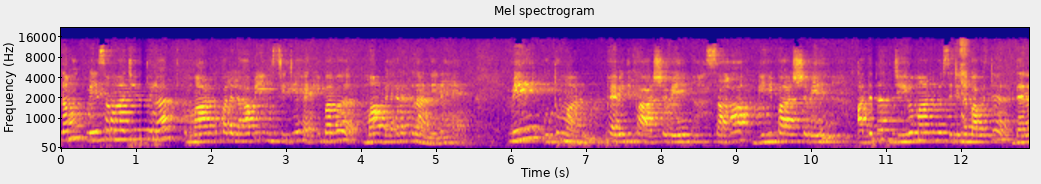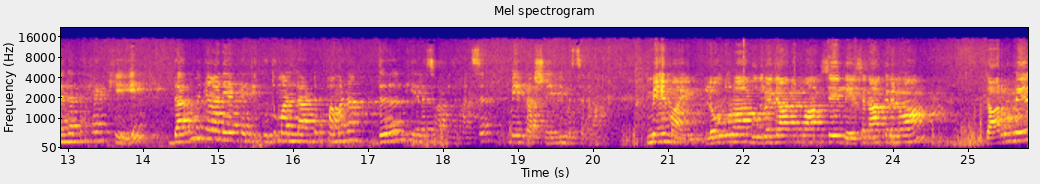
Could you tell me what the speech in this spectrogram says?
නමුත් මේ සමාජය තුලත් මාර්ගඵලලාභීන් සිටිය හැකි බව මා බැහැර කරන්නේ නැහැ. මේ උතුමන් පැවිදි පාර්ශවයෙන් සහ ගිහි පාර්ශවයෙන් අදටත් ජීවමානව සිටින බවට දැනගත හැක්කේ ධර්ම ඥානයක් ඇති උතුමන්ලාට පමණක්ද කියලා ස්වාමීන් වහන්සේ මේ ප්‍රශ්නේ විමසනවා. මෙහෙමයි ලෞතර බුදුරජාණන් වහන්සේ දේශනා කරනවා ධර්මයේ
